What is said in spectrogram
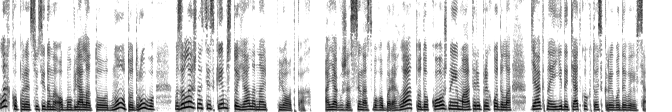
Легко перед сусідами обмовляла то одну, то другу, в залежності з ким стояла на пльотках. А як вже сина свого берегла, то до кожної матері приходила, як на її дитятко хтось криво дивився.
